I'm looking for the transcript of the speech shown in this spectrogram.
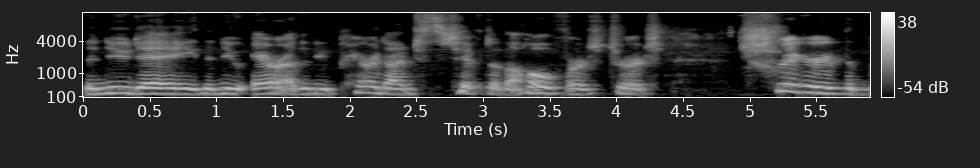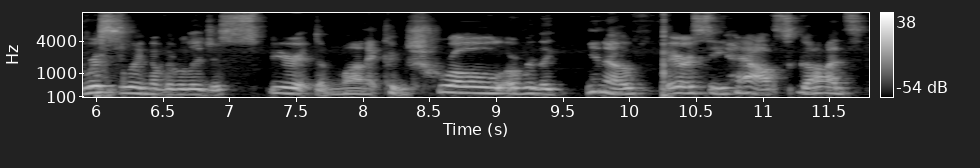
the new day, the new era, the new paradigm shift of the whole first church triggered the bristling of the religious spirit, demonic control over the, you know, Pharisee house. God's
